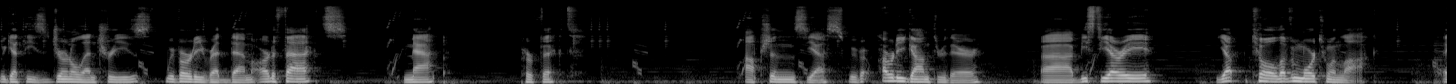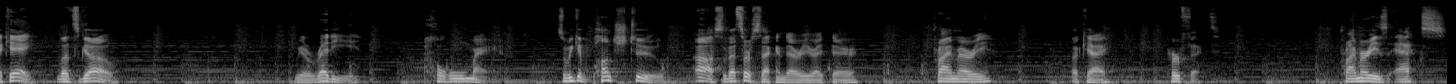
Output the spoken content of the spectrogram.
We get these journal entries. We've already read them. Artifacts. Map. Perfect. Options. Yes. We've already gone through there. Uh, bestiary. Yep. Kill 11 more to unlock. Okay, let's go. We are ready. Oh man. So we can punch too. Ah, so that's our secondary right there. Primary. Okay. Perfect. primary is X,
